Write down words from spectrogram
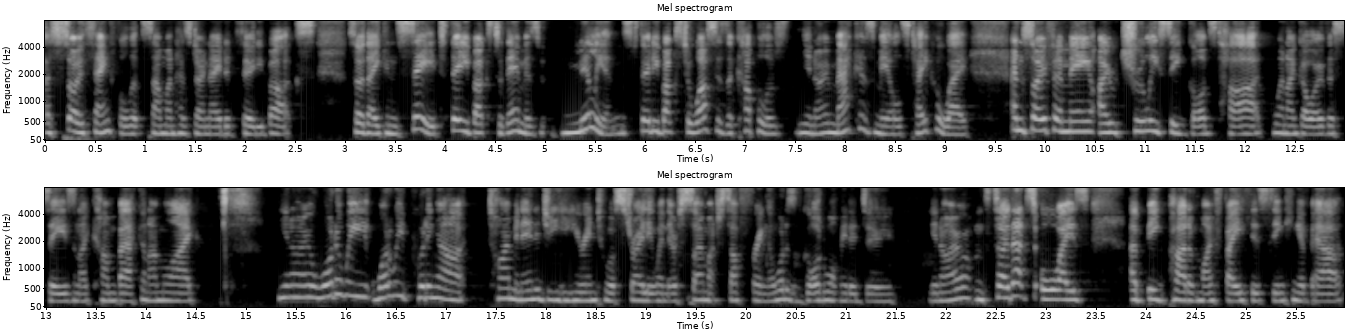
are so thankful that someone has donated 30 bucks so they can see. 30 bucks to them is millions. 30 bucks to us is a couple of you know macca's meals takeaway. And so for me i truly see god's heart when i go overseas and i come back and i'm like you know what are we what are we putting our time and energy here into australia when there's so much suffering? And what does god want me to do you know? And so that's always a big part of my faith is thinking about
